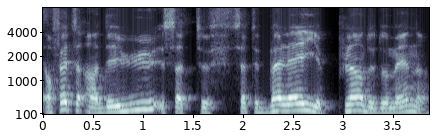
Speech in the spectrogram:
en fait, un DU, ça te, ça te balaye plein de domaines.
